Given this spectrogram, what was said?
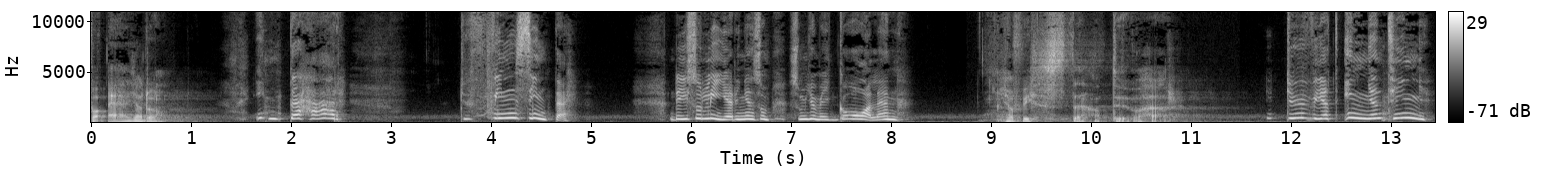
Vad är jag då? Inte här! Du finns inte! Det är isoleringen som, som gör mig galen. Jag visste att du var här. Du vet ingenting!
